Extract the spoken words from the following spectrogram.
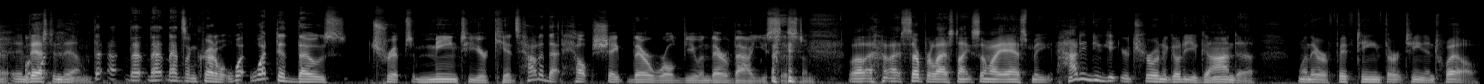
uh, invest in them. That, that, that, that's incredible. What what did those trips mean to your kids? How did that help shape their worldview and their value system? Well, at supper last night, somebody asked me, How did you get your children to go to Uganda when they were 15, 13, and 12?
